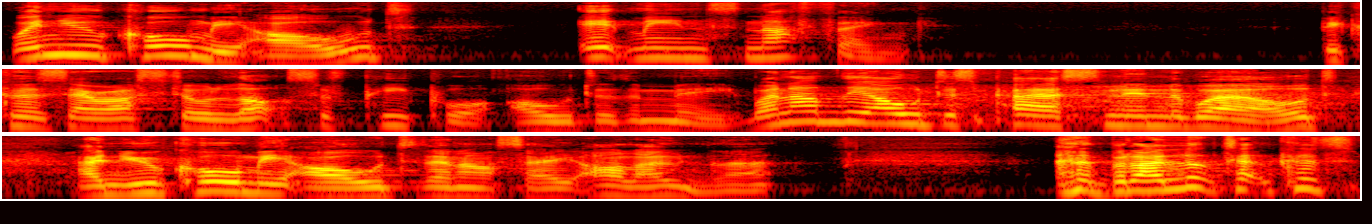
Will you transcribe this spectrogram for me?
When you call me old, it means nothing because there are still lots of people older than me. When I'm the oldest person in the world and you call me old, then I'll say, I'll own that. but I looked at, because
